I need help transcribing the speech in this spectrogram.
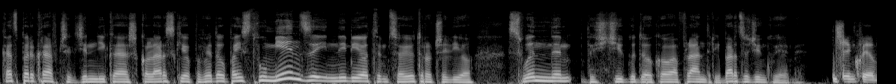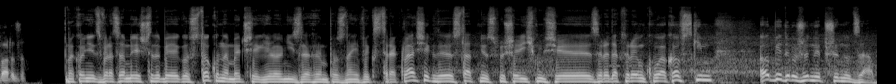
Kacper Krawczyk, dziennikarz szkolarski, opowiadał Państwu między innymi o tym, co jutro, czyli o słynnym wyścigu dookoła Flandrii. Bardzo dziękujemy. Dziękuję bardzo. Na koniec wracamy jeszcze do Białego Stoku na mecz Jagiellonii z Lechem Poznań w Ekstraklasie. Gdy ostatnio słyszeliśmy się z redaktorem Kułakowskim, obie drużyny przynudzały.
